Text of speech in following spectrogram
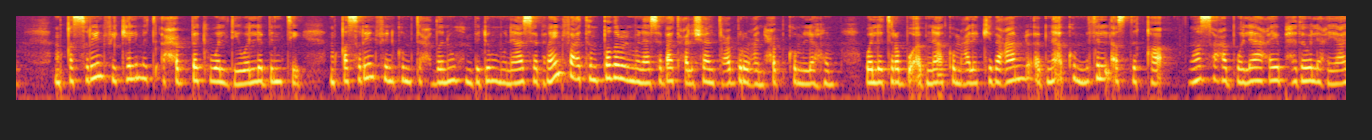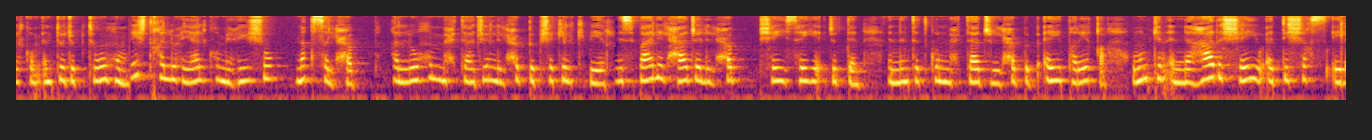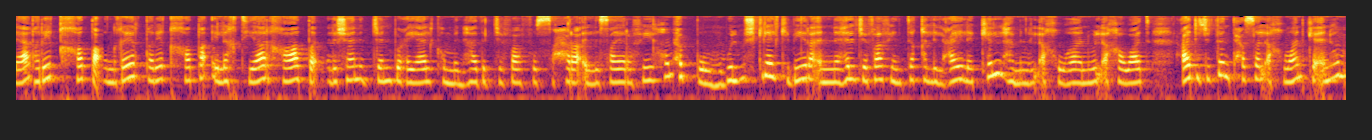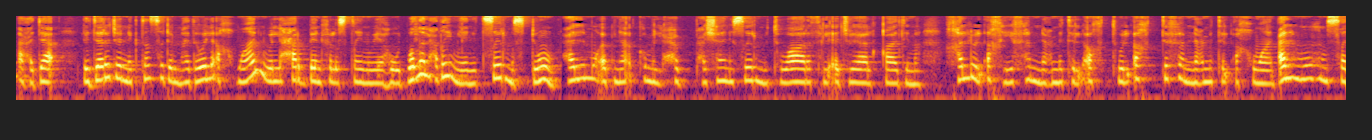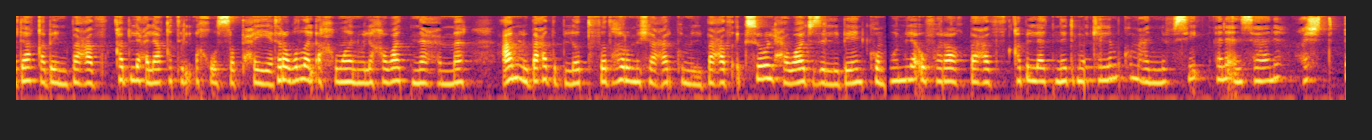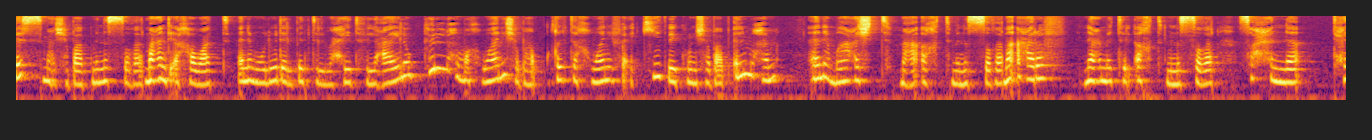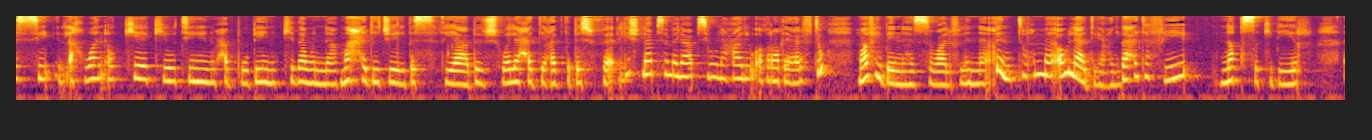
مقصرين في كلمة أحبك ولدي ولا بنتي. مقصرين في أنكم تحضنوهم بدون مناسبة. ما ينفع تنتظروا المناسبات علشان تعبروا عن حبكم لهم ولا تربوا أبنائكم على كذا. عاملوا أبنائكم مثل الأصدقاء. ما صعب ولا عيب هذول عيالكم. أنتوا جبتوهم. ليش تخلوا عيالكم يعيشوا نقص الحب؟ خلوهم محتاجين للحب بشكل كبير. بالنسبة لي الحاجة للحب شيء سيء جدا إن أنت تكون محتاج للحب بأي طريقة. وممكن إن هذا الشيء يؤدي الشخص إلى طريق خطأ من غير طريق خطأ إلى اختيار خاطئ. علشان تجنبوا عيالكم من هذا الجفاف والصحراء اللي صايرة فيهم حبوهم. والمشكلة الكبيرة إن هالجفاف ينتقل للعائلة كلها من الأخوان والأخوات. عادي جدا تحصل أخوان كأنهم أعداء. لدرجة إنك تنصدم هذول أخوان ولا حرب بين فلسطين ويهود؟ والله العظيم يعني تصير مصدوم. علموا أبنائكم الحب عشان يصير متوارث لاجيال قادمة خلوا الأخ يفهم نعمة الأخت والأخت تفهم نعمة الأخوان. علموهم الصداقة بين بعض قبل علاقة الاخوة السطحية ترى والله الأخوان والأخوات نعمة. عاملوا بعض بلطف اظهروا مشاعركم لبعض اكسروا الحواجز اللي بينكم واملأوا فراغ بعض قبل لا تندموا. أكلمكم عن نفسي أنا إنسانة عشت بس مع شباب من الصغر. ما عندي أخوات أنا مولودة البنت الوحيد في العائلة وكلهم أخواني شباب. قلت أخواني فأكيد بيكون شباب. المهم أنا ما عشت مع أخت من الصغر. ما أعرف نعمة الأخت من الصغر. صح أن تحسي الأخوان okay كيوتين وحبوبين وكذا وإنه ما حد يجي يلبس ثيابش ولا حد يعذبش فليش لابسة ملابسي ونعالي وأغراضي عرفتوا ما في بيننا هالسوالف لأن بنت وهم أولاد يعني. بعد في نقص كبير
